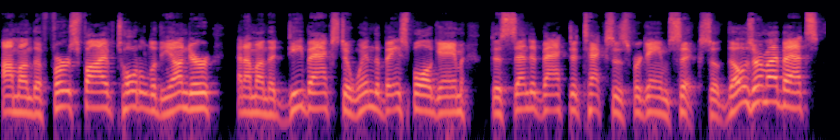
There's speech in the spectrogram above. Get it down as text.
I'm on the first five total to the under, and I'm on the D backs to win the baseball game to send it back to Texas for game six. So those are my bets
